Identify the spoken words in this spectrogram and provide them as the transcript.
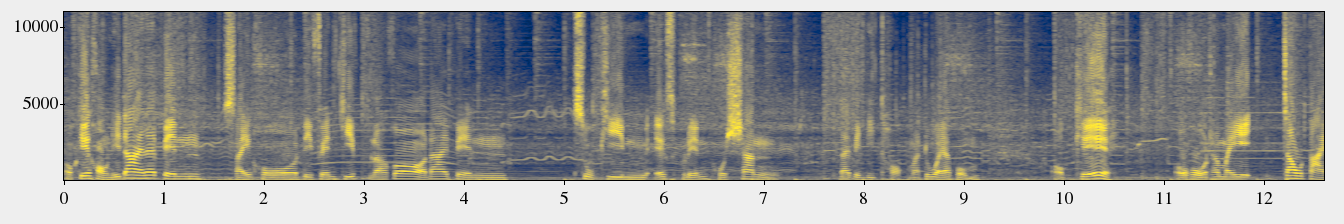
โอเคของที่ได้ได้เป็นไซโคดีเฟน s ์กิฟแล้วก็ได้เป็นสุพีมเอ็กซ์เพรสโพชั่นได้เป็นดีท็อกมาด้วยครับผม โอเค โอ้โหทำไมเจ้าตาย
